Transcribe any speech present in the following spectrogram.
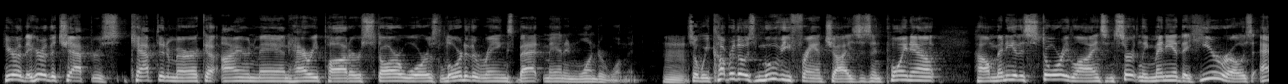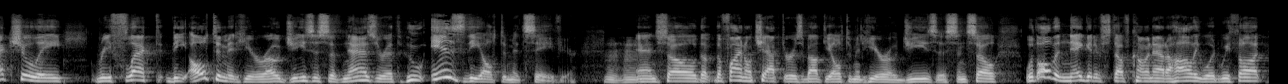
here are the here are the chapters: Captain America, Iron Man, Harry Potter, Star Wars, Lord of the Rings, Batman, and Wonder Woman. So we cover those movie franchises and point out how many of the storylines and certainly many of the heroes actually reflect the ultimate hero, Jesus of Nazareth, who is the ultimate savior. And so the, the final chapter is about the ultimate hero, Jesus. And so, with all the negative stuff coming out of Hollywood, we thought,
